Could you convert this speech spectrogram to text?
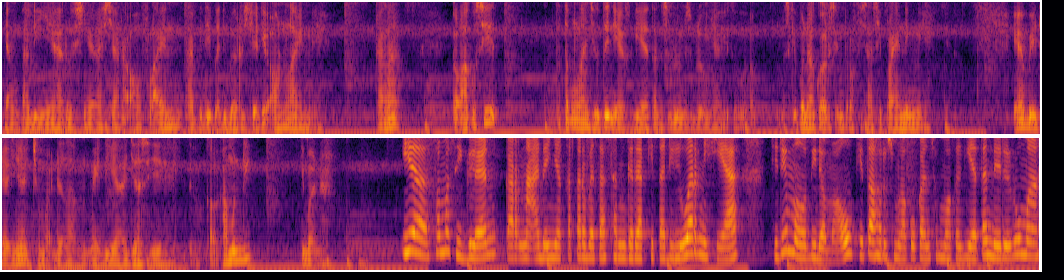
Yang tadinya harusnya secara offline, tapi tiba-tiba harus jadi online nih. Karena kalau aku sih tetap ngelanjutin ya kegiatan sebelum-sebelumnya gitu. Meskipun aku harus improvisasi planning nih. Gitu ya bedanya cuma dalam media aja sih gitu. Kalau kamu nih gimana? Iya, sama sih Glenn, karena adanya keterbatasan gerak kita di luar nih ya. Jadi mau tidak mau kita harus melakukan semua kegiatan dari rumah.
